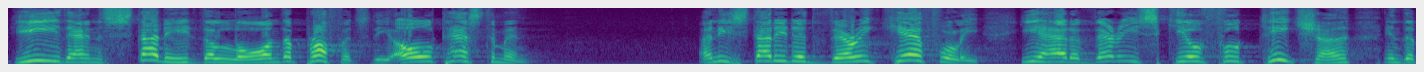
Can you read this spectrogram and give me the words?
He then studied the law and the prophets, the Old Testament. And he studied it very carefully. He had a very skillful teacher in the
